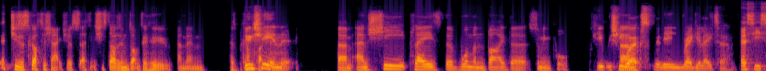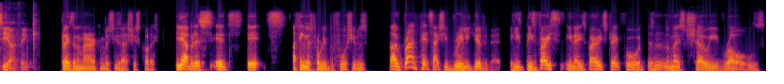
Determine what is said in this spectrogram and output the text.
she's a Scottish actress. I think she started in Doctor Who and then has become. Who's she in it? Um, and she plays the woman by the swimming pool. She she Um, works for the regulator. SEC, I think. Plays an American, but she's actually Scottish. Yeah, but it's it's it's. I think it was probably before she was. Oh, Brad Pitt's actually really good in it. He's he's very you know he's very straightforward. Isn't the most showy roles,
